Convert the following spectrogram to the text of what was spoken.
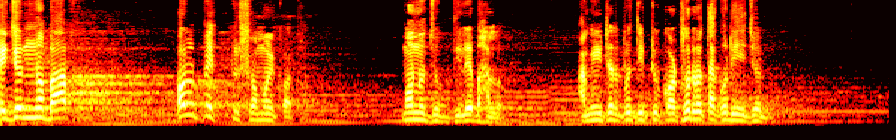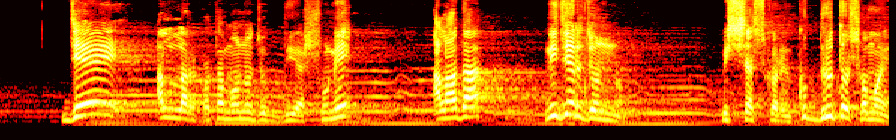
এই জন্য বাপ, অল্প একটু সময় কথা। মনোযোগ দিলে ভালো। আমি এটার প্রতি একটু কঠোরতা করি এই জন্য। যে আল্লাহর কথা মনোযোগ দিয়ে শুনে আলাদা নিজের জন্য বিশ্বাস করেন, খুব দ্রুত সময়ে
